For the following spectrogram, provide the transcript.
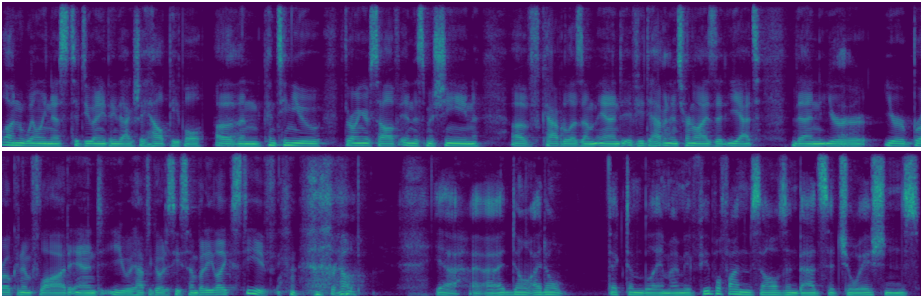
unwillingness to do anything to actually help people other than continue throwing yourself in this machine of capitalism. And if you haven't internalized it yet, then you're, you're broken and flawed and you would have to go to see somebody like Steve for help. Yeah, I, I don't. I don't victim blame. I mean, if people find themselves in bad situations,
